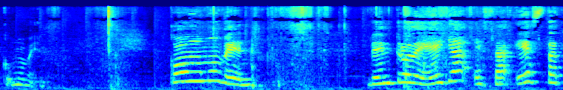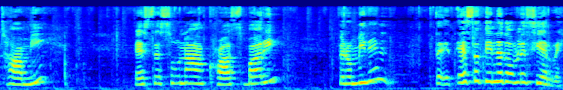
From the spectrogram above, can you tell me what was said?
¿Cómo ven? ¿Cómo ven? Dentro de ella está esta Tommy. Esta es una crossbody. Pero miren, esta tiene doble cierre.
